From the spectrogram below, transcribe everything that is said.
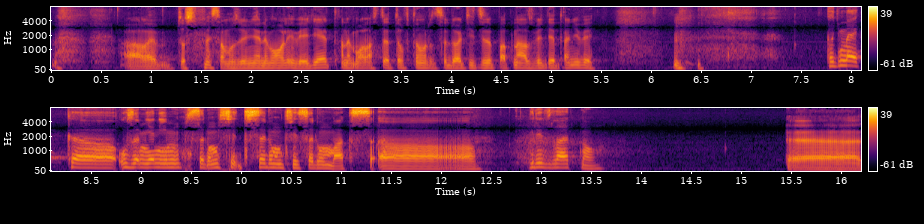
ale to jsme samozřejmě nemohli vědět a nemohla jste to v tom roce 2015 vědět ani vy. Pojďme k uh, uzemněným 737 MAX. Uh, kdy vzlétnou? Eh,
